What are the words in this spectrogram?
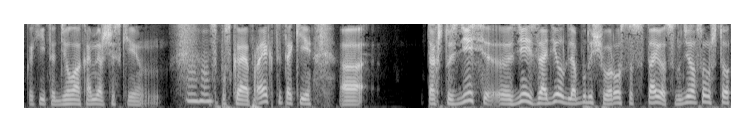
какие-то дела коммерческие, угу. запуская проекты такие. А, так что здесь, э, здесь задел для будущего роста создается. Но дело в том, что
